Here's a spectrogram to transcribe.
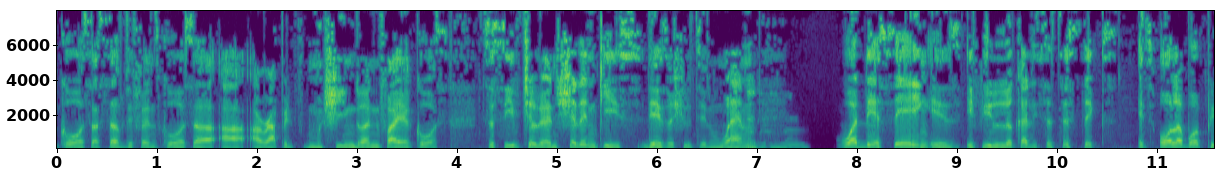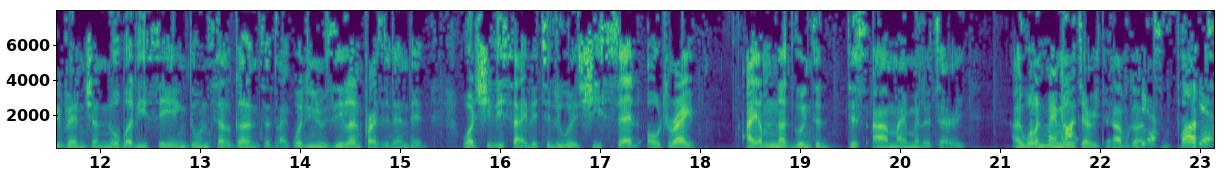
course, a self-defense course, a, a, a rapid machine gun fire course to save children should in case there's a shooting when Mm-hmm. what they're saying is if you look at the statistics, it's all about prevention. Nobody's saying don't sell guns. It's like what the New Zealand president did. What she decided to do is she said outright, I am not going to disarm my military. I want my military to have guns, Yes, but yes.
